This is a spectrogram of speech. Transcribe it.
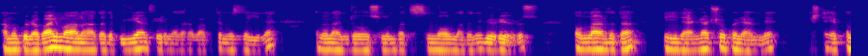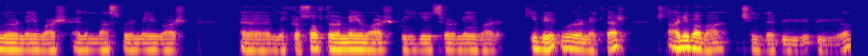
Ama global manada da büyüyen firmalara baktığımızda yine bunun hani doğusunun batısının olmadığını görüyoruz. Onlarda da liderler çok önemli. İşte Apple örneği var, Elon Musk örneği var, e, Microsoft örneği var, Bill Gates örneği var gibi bu örnekler işte Alibaba içinde büyüyor. büyüyor.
